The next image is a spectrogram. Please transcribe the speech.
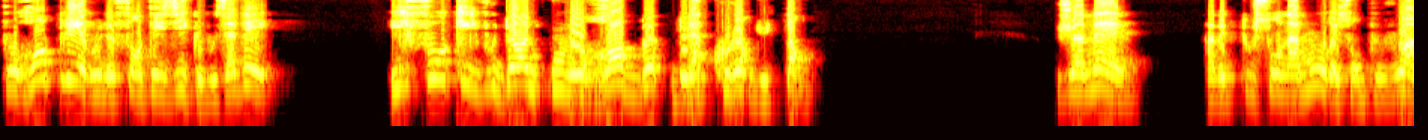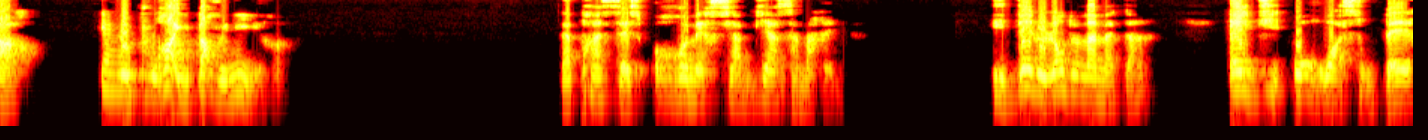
pour remplir une fantaisie que vous avez, il faut qu'il vous donne une robe de la couleur du temps. Jamais, avec tout son amour et son pouvoir, il ne pourra y parvenir. La princesse remercia bien sa marraine. Et dès le lendemain matin, elle dit au roi son père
